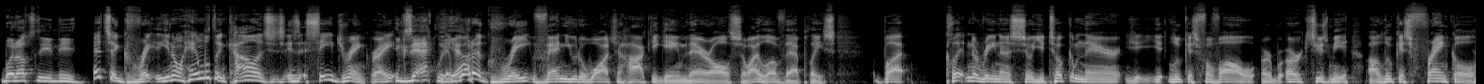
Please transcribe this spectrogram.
What else do you need? It's a great, you know, Hamilton College is, is say drink, right? Exactly, yeah. What a great venue to watch a hockey game there. Also, I love that place. But Clinton Arena, so you took them there. You, you, Lucas Faval, or, or excuse me, uh, Lucas Frankel.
